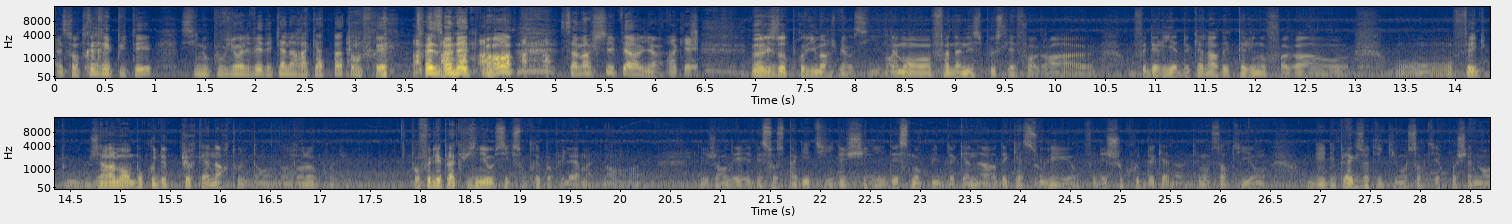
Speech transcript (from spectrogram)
elles sont très réputées. Si nous pouvions élever des canards à quatre pattes, on le ferait. très honnêtement, ça marche super bien. Ok. Non, les autres produits marchent bien aussi. Évidemment, en fin d'année, c'est plus les foie gras. Euh, on fait des rillettes de canard, des terrines au foie gras. On, fait généralement beaucoup de pur canard tout le temps dans nos produits. On fait des plats cuisinés aussi qui sont très populaires maintenant. Les gens des, sauces spaghetti, des chili, des smoke meat de canard, des cassoulets, on fait des choucroutes de canard qui vont sortir, des, plats exotiques qui vont sortir prochainement.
